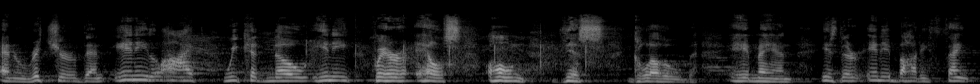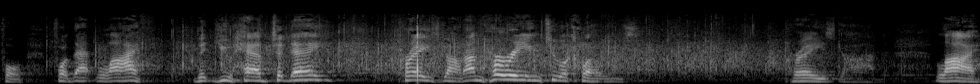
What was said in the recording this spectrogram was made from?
and richer than any life we could know anywhere else on this globe. Amen. Is there anybody thankful for that life that you have today? Praise God. I'm hurrying to a close. Praise God. Life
